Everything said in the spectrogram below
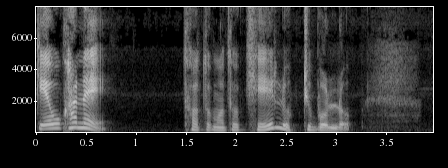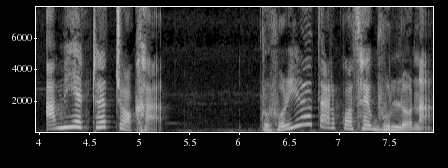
কে ওখানে? থতমত খেয়ে লোকটি বলল, আমি একটা চখা। প্রহরীরা তার কথায় ভুলল না।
